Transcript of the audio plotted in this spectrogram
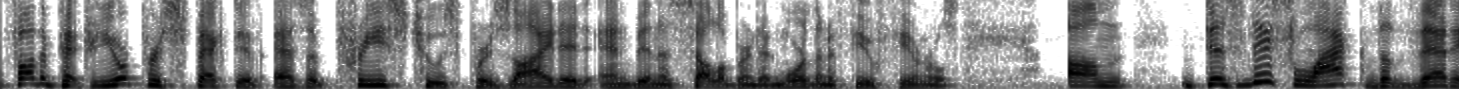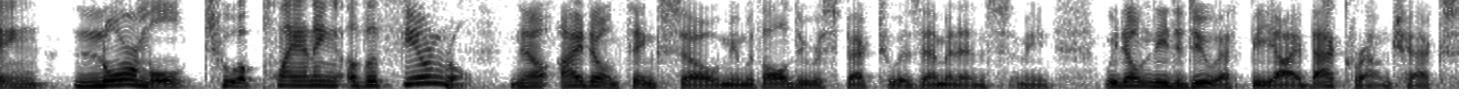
Father Petri, your perspective as a priest who's presided and been a celebrant at more than a few funerals, um, does this lack the vetting normal to a planning of a funeral? No, I don't think so. I mean, with all due respect to His Eminence, I mean, we don't need to do FBI background checks.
